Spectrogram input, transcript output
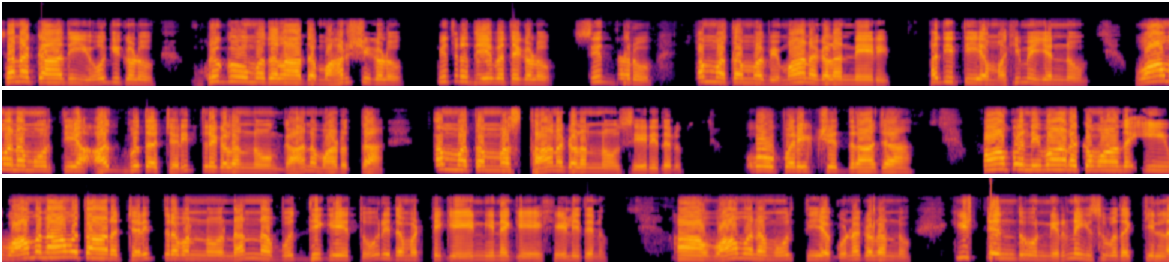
ಸನಕಾದಿ ಯೋಗಿಗಳು, ಭೃಗು ಮೊದಲಾದ ಮಹರ್ಷಿಗಳು ಪಿತೃದೇವತೆಗಳು ಸಿದ್ಧರು ತಮ್ಮ ತಮ್ಮ ವಿಮಾನಗಳನ್ನೇರಿ ಅದಿತಿಯ ಮಹಿಮೆಯನ್ನು ವಾಮನ ಮೂರ್ತಿಯ ಅದ್ಭುತ ಚರಿತ್ರೆಗಳನ್ನು ಗಾನ ಮಾಡುತ್ತಾ ತಮ್ಮ ತಮ್ಮ ಸ್ಥಾನಗಳನ್ನು ಸೇರಿದರು. ಓ ಪರೀಕ್ಷಿತ್ ರಾಜ, ಪಾಪ ನಿವಾರಕವಾದ ಈ ವಾಮನಾವತಾರ ಚರಿತ್ರವನ್ನು ನನ್ನ ಬುದ್ಧಿಗೆ ತೋರಿದ ಮಟ್ಟಿಗೆ ನಿನಗೆ ಹೇಳಿದೆನು. ಆ ವಾಮನ ಮೂರ್ತಿಯ ಗುಣಗಳನ್ನು ಇಷ್ಟೆಂದು ನಿರ್ಣಯಿಸುವುದಕ್ಕಿಲ್ಲ.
